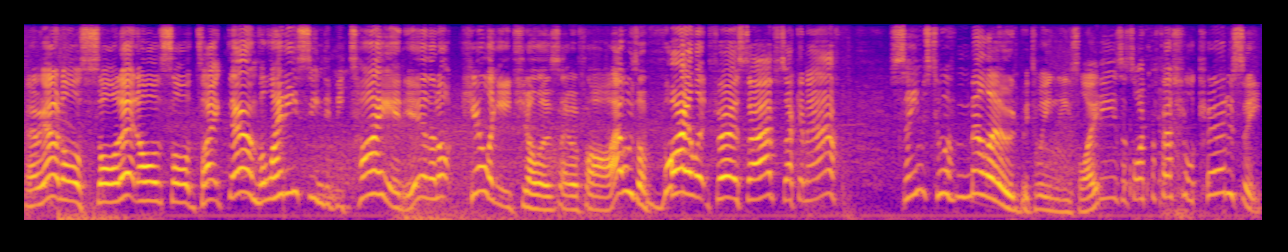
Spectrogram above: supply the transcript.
There we go, all solid hit, all solid takedown. The ladies seem to be tired here. They're not killing each other so far. That was a violent first half, second half. Seems to have mellowed between these ladies. It's like professional courtesy.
